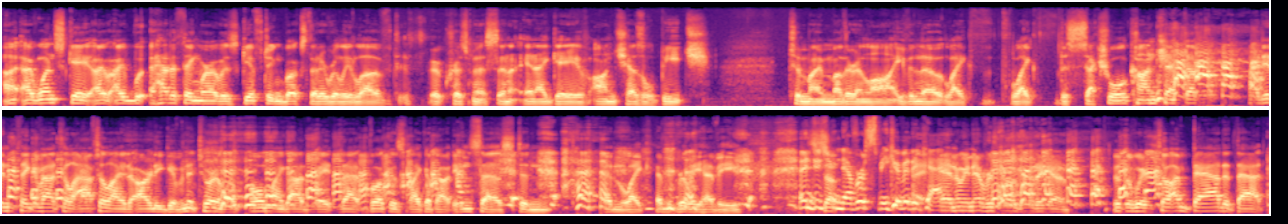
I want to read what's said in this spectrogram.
I, I once gave. I, I w- had a thing where I was gifting books that I really loved at Christmas, and and I gave On Chesil Beach to my mother-in-law, even though like like the sexual content of it, I didn't think about till after I had already given it to her. Like, oh my God, wait, that book is like about incest and and like heavy, really heavy. And did So- you never speak of it again? And we never spoke of it again. it's weird. So I'm bad at that.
